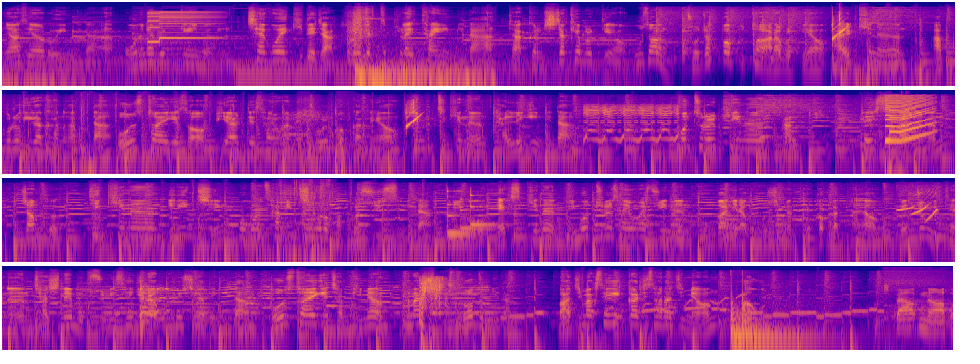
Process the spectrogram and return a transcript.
안녕하세요 로이입니다. 오늘 해볼 게임은 최고의 기대작 프로젝트 플레이타임입니다. 자 그럼 시작해볼게요. 우선 조작법부터 알아볼게요. R키는 앞구르기가 가능합니다. 몬스터에게서 피할 때 사용하면 좋을 것 같네요. Shift 키는 달리기입니다. 컨트롤 키는 앉기 페이스바는 점프 T키는 1인칭 혹은 3인칭으로 바꿀 수 있습니다. 그리고 X키는 이모트를 사용할 수 있는 공간이라고 보시면 될 것 같아요. 왼쪽 밑에는 자신의 목숨이 3개라고 표시가 됩니다. 몬스터에게 잡히면 하나씩 줄어듭니다. 마지막 3개까지 사라지면 아웃.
